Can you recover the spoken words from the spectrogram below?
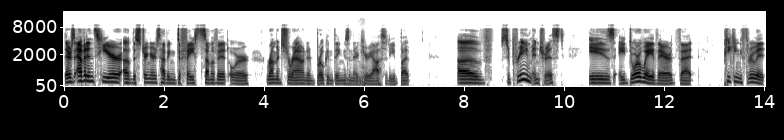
There's evidence here of the stringers having defaced some of it or rummaged around and broken things in their curiosity, but of supreme interest is a doorway there that peeking through it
